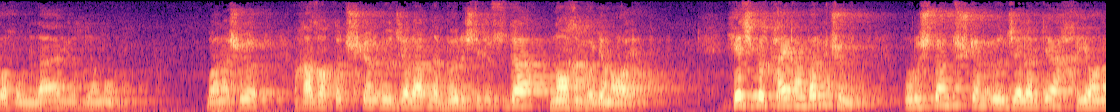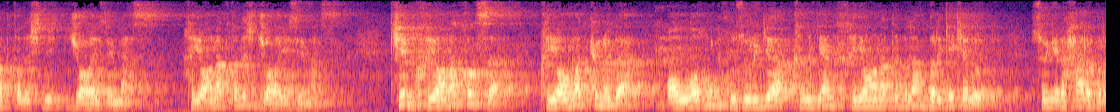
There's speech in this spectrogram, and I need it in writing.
va hum la yuzlamun. Mana shu g'azotda tushgan o'ljalarni bo'lishlik ustida nozil bo'lgan oyat. Hech bir payg'ambar uchun urushdan tushgan o'ljalarga xiyonat qilishlik joiz emas. Xiyonat qilish joiz emas. Kim xiyonat qilsa, qiyomat kunida Allohning huzuriga qilgan xiyonati bilan birga kelur. so'ngra har bir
